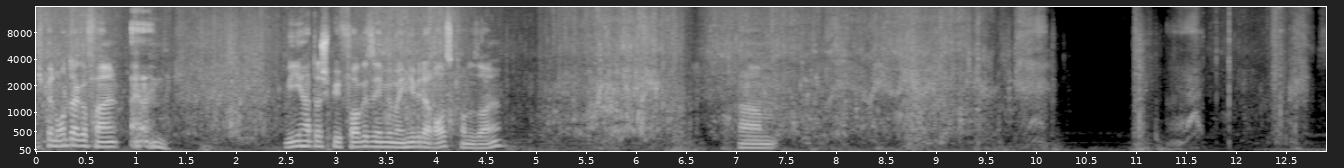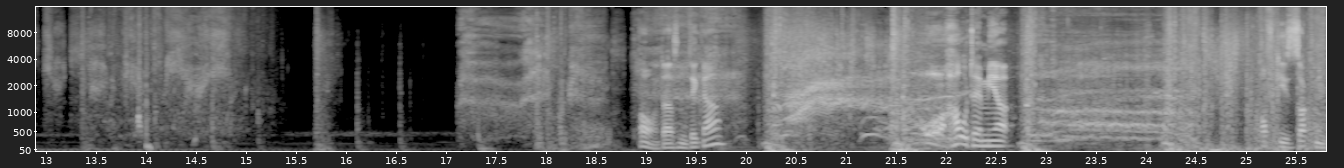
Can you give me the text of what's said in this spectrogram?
ich bin runtergefallen. Wie hat das Spiel vorgesehen, wie man hier wieder rauskommen soll? Ähm, Oh, da ist ein Dicker. Oh, haut er mir auf die Socken.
